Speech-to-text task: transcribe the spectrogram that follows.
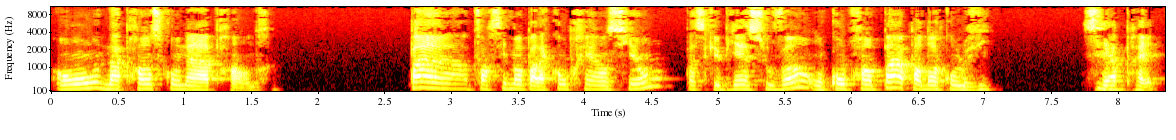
on apprend ce qu'on a à apprendre. Pas forcément par la compréhension, parce que bien souvent, on comprend pas pendant qu'on le vit. C'est mm. après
